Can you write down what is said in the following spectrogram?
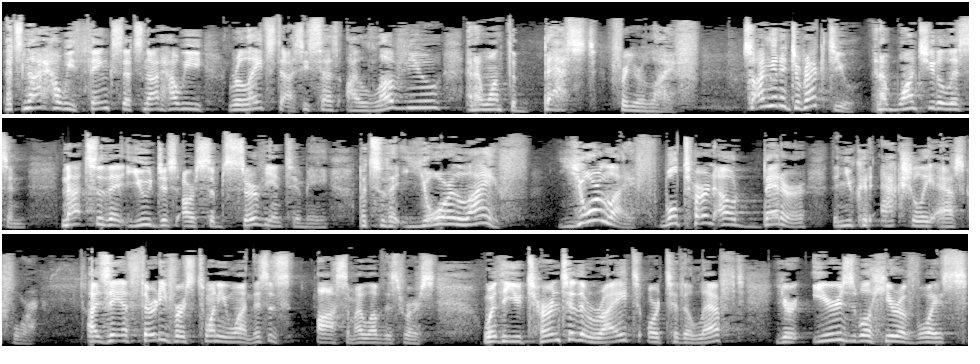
That's not how he thinks. That's not how he relates to us. He says, I love you and I want the best for your life. So I'm going to direct you and I want you to listen. Not so that you just are subservient to me, but so that your life, your life will turn out better than you could actually ask for. Isaiah 30 verse 21. This is awesome. I love this verse. Whether you turn to the right or to the left, your ears will hear a voice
